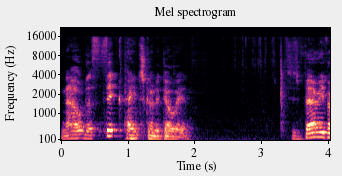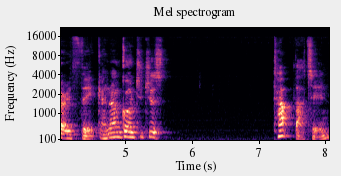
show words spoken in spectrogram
Now the thick paint's going to go in. This is very, very thick and I'm going to just tap that in.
